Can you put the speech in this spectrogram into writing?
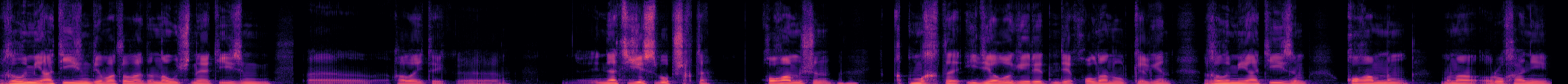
ғылыми атеизм деп аталады научный атеизм ә, қалай айтайық ә, нәтижесіз болып шықты. Қоғам үшін мықты идеология ретінде қолданылып келген ғылыми атеизм қоғамның мына рухани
